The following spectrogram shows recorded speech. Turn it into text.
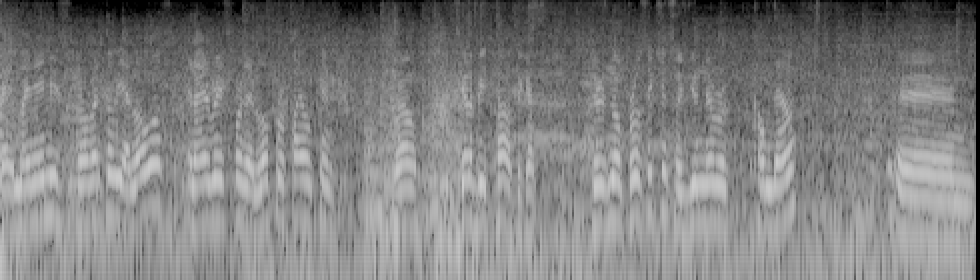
My name is Roberto Villalobos and I race for the low profile team. Well, it's gonna be tough because there's no pro section so you never come down and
